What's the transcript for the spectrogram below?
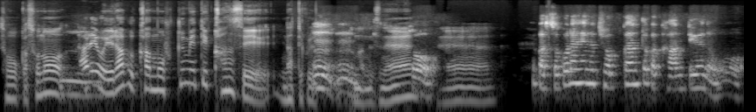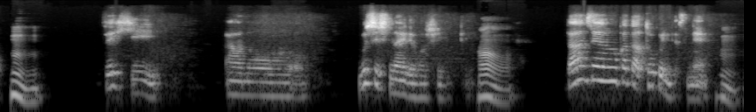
そうか、そのうん、誰を選ぶかも含めて感性になってくうるってんことなんですね。そう。ねだからそこら辺の直感とか勘っていうのを、うん。ぜひ、あのー無視しないでほしいっていう。うん。男性の方は特にですね、うん。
